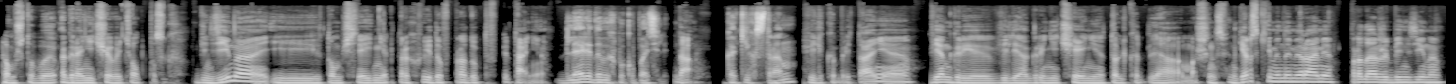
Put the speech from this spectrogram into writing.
том, чтобы ограничивать отпуск бензина и в том числе и некоторых видов продуктов питания. Для рядовых покупателей? Да. Каких стран? Великобритания. В Венгрии ввели ограничения только для машин с венгерскими номерами продажи бензина.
